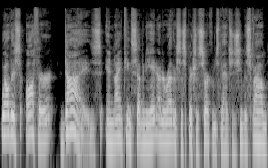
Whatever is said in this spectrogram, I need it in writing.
Well, this author dies in 1978 under rather suspicious circumstances. She was found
